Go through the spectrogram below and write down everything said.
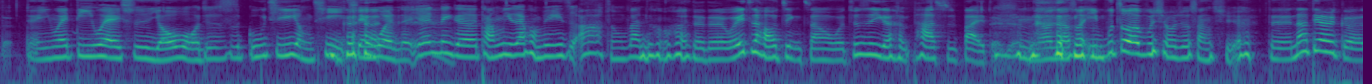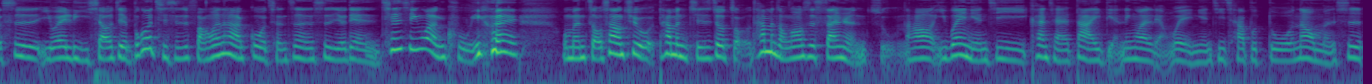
的，对，因为第一位是由我就是鼓起勇气 先问的，因为那个唐蜜在旁边一直啊怎么办怎么办？对对，我一直好紧张，我就是一个很怕失败的人，然后就说一不做二不休就上去了。对，那第二个是一位李小姐，不过其实访问她的过程真的是有点千辛万苦，因为。我们走上去，他们其实就走了，他们总共是三人组，然后一位年纪看起来大一点，另外两位年纪差不多。那我们是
